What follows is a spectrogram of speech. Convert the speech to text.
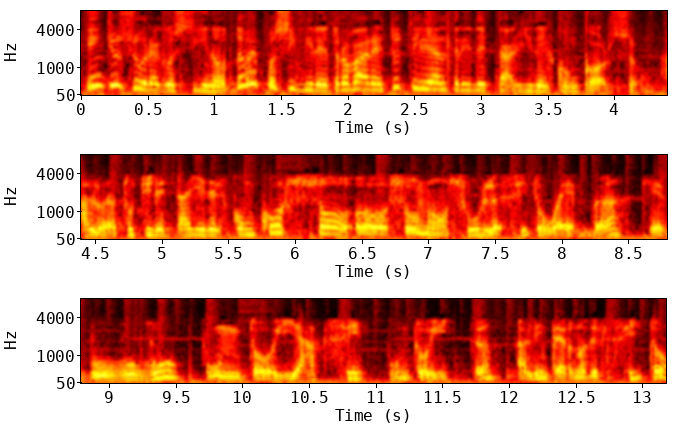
In chiusura Agostino, dove è possibile trovare tutti gli altri dettagli del concorso? Allora, tutti i dettagli del concorso oh, sono sul sito web che è www.iazzi.it. All'interno del sito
